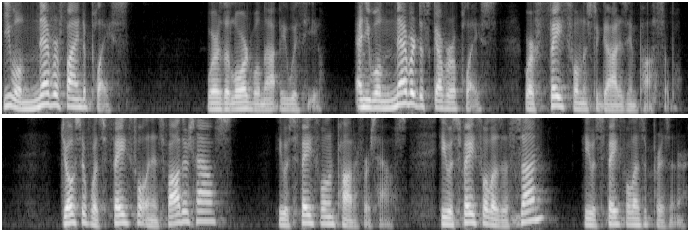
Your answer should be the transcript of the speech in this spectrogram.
you will never find a place where the Lord will not be with you. And you will never discover a place where faithfulness to God is impossible. Joseph was faithful in his father's house, he was faithful in Potiphar's house. He was faithful as a son, he was faithful as a prisoner.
